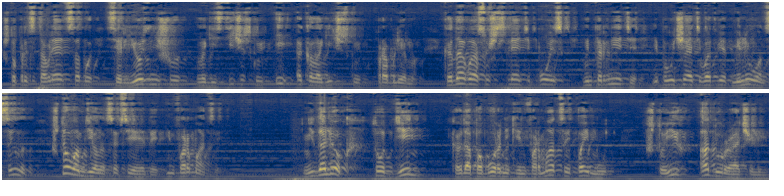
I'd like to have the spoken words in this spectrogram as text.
что представляет собой серьезнейшую логистическую и экологическую проблему. Когда вы осуществляете поиск в интернете и получаете в ответ миллион ссылок, что вам делать со всей этой информацией? Недалек тот день, когда поборники информации поймут, что их одурачили,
